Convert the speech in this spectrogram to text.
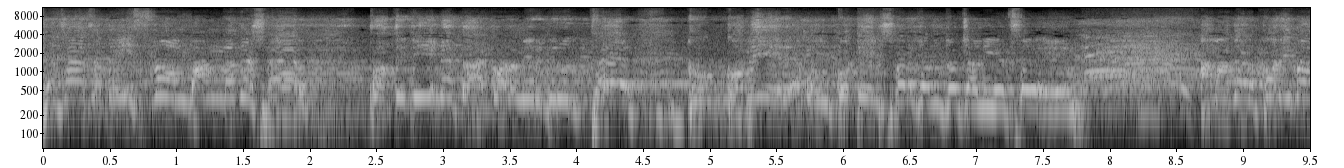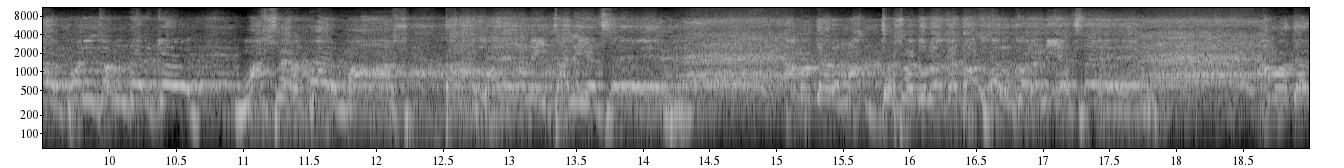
হেফাজতে ইসলাম বাংলাদেশের প্রতিটি নেতা কর্মীর বিরুদ্ধে গভীর এবং কঠিন ষড়যন্ত্র চালিয়েছে। আমাদের পরিবার পরিজনদেরকে মাসের পর মাস তারা হয়রানি চালিয়েছে। আমাদের মাদ্রাসাগুলোকে দখল করে নিয়েছে। আমাদের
